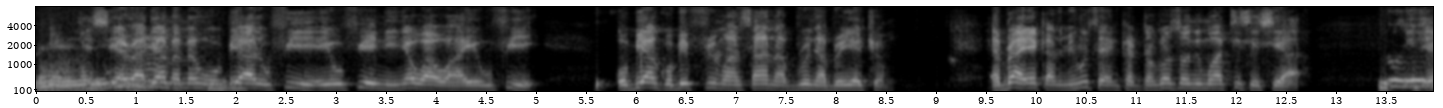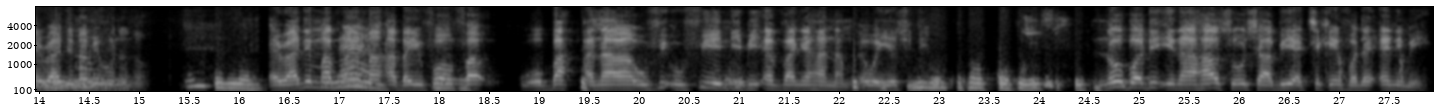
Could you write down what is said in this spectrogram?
Esi Awurade amama hu obi a ofie eye ofie ni nye wa wa eye ofie. Obi a nko be free mu ansa na bro nya bre ye twam. Ebra ye kan mi hu sɛ nkantankonso ni mu ate sisi a. Awurade ma mi hu no no. Awurade mma kwan ma abayifo mfa ọba anaa ofi ofie ni bi mfa nyɛ hanam ɛwɔ Yesu dim. Nobody in our household shall be a chicken for the enemy.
